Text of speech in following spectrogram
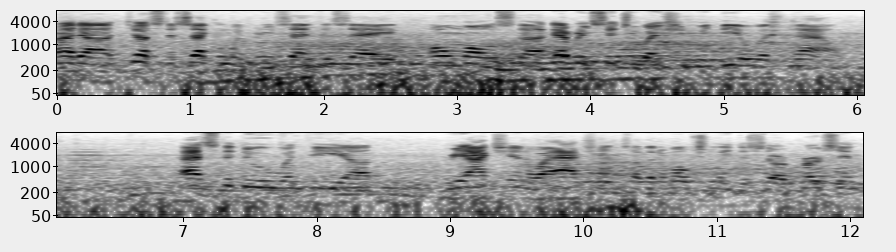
Right, uh, just a second what Bruce had to say. Almost uh, every situation we deal with now has to do with the uh, reaction or actions of an emotionally disturbed person.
